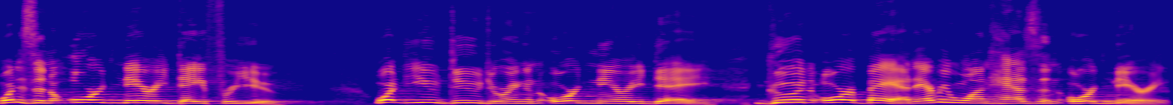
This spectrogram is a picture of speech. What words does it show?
What is an ordinary day for you? What do you do during an ordinary day? Good or bad, everyone has an ordinary,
